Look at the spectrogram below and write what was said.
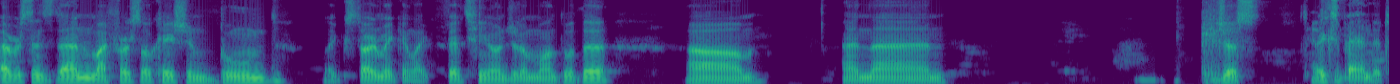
ever since then, my first location boomed. Like started making like 1500 a month with it. Um, and then just expanded.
